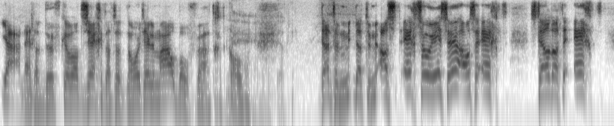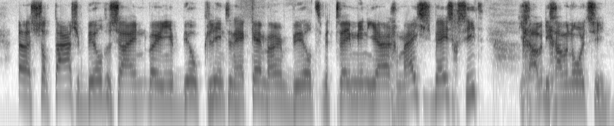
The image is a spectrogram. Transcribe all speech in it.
ja, nee, dan durf ik wel te zeggen dat het nooit helemaal boven water gaat komen. Dat er, dat er, als het echt zo is, hè, als er echt, stel dat er echt eh, chantagebeelden zijn waarin je Bill Clinton herkenbaar in beeld met twee minderjarige meisjes bezig ziet, die gaan we, die gaan we nooit zien.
